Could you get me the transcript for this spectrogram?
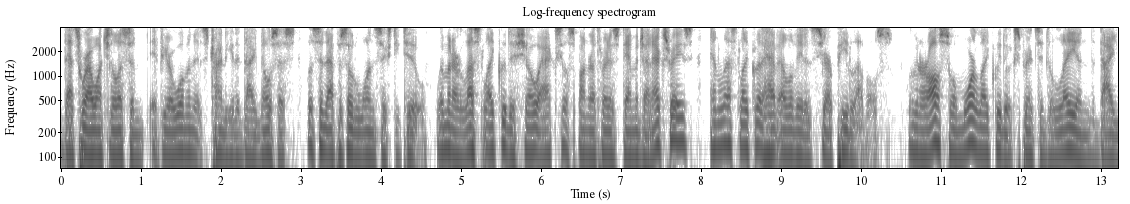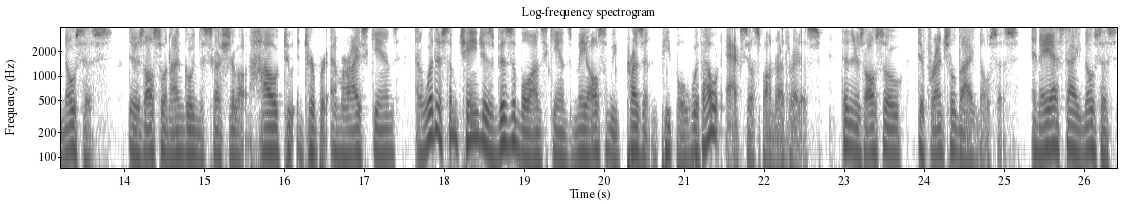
That's where I want you to listen. If you're a woman that's trying to get a diagnosis, listen to episode 162. Women are less likely to show axial spondyloarthritis damage on x rays and less likely to have elevated CRP levels. Women are also more likely to experience a delay in the diagnosis there's also an ongoing discussion about how to interpret MRI scans and whether some changes visible on scans may also be present in people without axial spondyloarthritis. Then there's also differential diagnosis. An AS diagnosis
